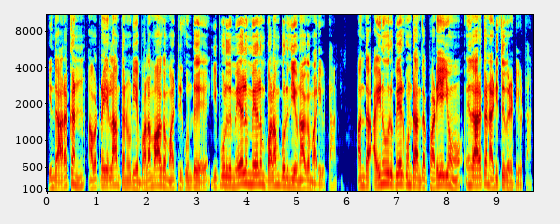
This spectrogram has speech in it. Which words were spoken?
இந்த அரக்கன் அவற்றையெல்லாம் தன்னுடைய பலமாக மாற்றிக்கொண்டு இப்பொழுது மேலும் மேலும் பலம் பொருந்தியவனாக மாறிவிட்டான். அந்த ஐநூறு பேர் கொண்ட அந்த படையையும் இந்த அரக்கன் அடித்து விரட்டிவிட்டான்.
